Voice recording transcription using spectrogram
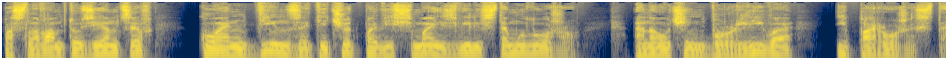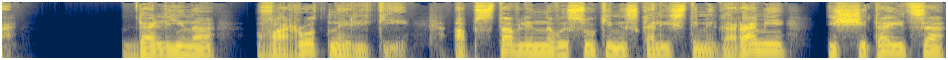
По словам туземцев, Куандинза течет по весьма извилистому ложу. Она очень бурлива и порожиста. Долина Воротной реки обставлена высокими скалистыми горами и считается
